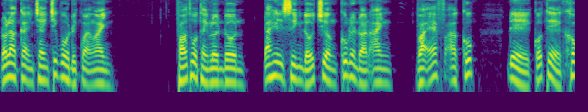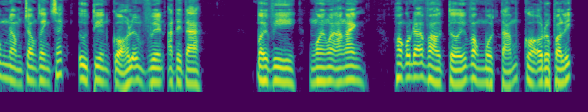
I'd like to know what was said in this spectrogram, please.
đó là cạnh tranh chức vô địch ngoại hạng Anh. Pháo thủ thành London đã hy sinh đấu trường Cúp Liên đoàn Anh và FA Cup để có thể không nằm trong danh sách ưu tiên của huấn luyện viên Arteta. Bởi vì ngoài ngoại hạng Anh, họ cũng đã vào tới vòng 1-8 của Europa League.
